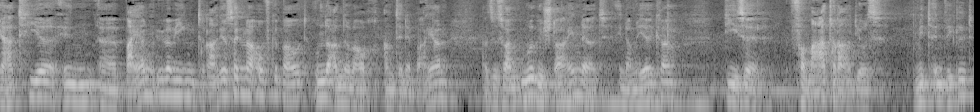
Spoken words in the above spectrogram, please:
Der hat hier in äh, Bayern überwiegend Radiosender aufgebaut, unter anderem auch Antenne Bayern. Also es war ein Urgestein, der hat in Amerika diese Formatradios mitentwickelt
